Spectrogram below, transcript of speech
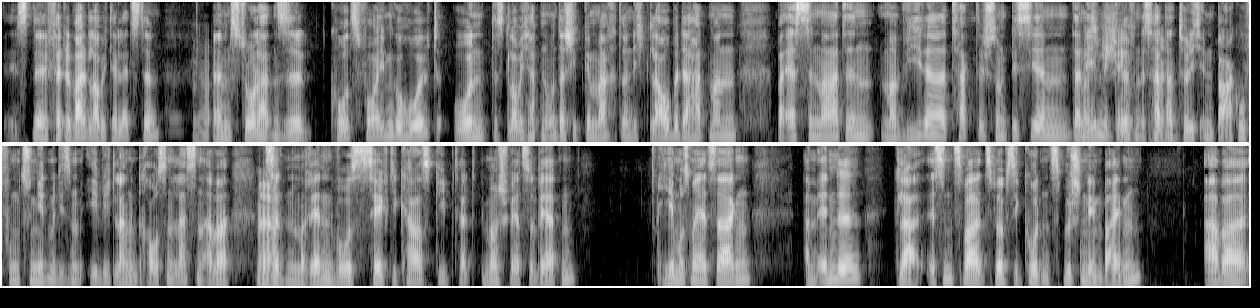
ist, der Vettel war, glaube ich, der letzte. Ja. Ähm, Stroll hatten sie kurz vor ihm geholt und das, glaube ich, hat einen Unterschied gemacht. Und ich glaube, da hat man bei Aston Martin mal wieder taktisch so ein bisschen daneben gegriffen. Es ne? hat natürlich in Baku funktioniert mit diesem ewig langen draußen lassen, aber ja. das hat in einem Rennen, wo es Safety Cars gibt, halt immer schwer zu werten. Hier muss man jetzt sagen, am Ende, klar, es sind zwar zwölf Sekunden zwischen den beiden, aber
